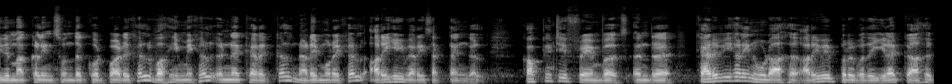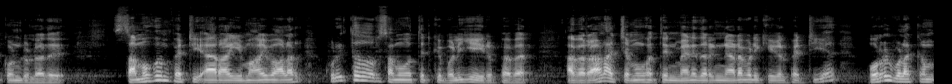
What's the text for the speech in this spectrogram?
இது மக்களின் சொந்த கோட்பாடுகள் வகைமைகள் எண்ணக்கருக்கள் நடைமுறைகள் அறிகை வரை சட்டங்கள் காக்னிட்டிவ் ஃப்ரேம்வொர்க்ஸ் என்ற கருவிகளின் ஊடாக அறிவை பெறுவதை இலக்காக கொண்டுள்ளது. சமூகம் பற்றி ஆராயும் ஆய்வாளர் குறித்த ஒரு சமூகத்திற்கு வெளியே இருப்பவர். அவரால் அச்சமூகத்தின் மனிதரின் நடவடிக்கைகள் பற்றிய பொருள் விளக்கம்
